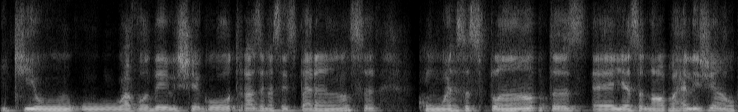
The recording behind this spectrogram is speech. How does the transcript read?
e que o, o avô dele chegou trazendo essa esperança com essas plantas é, e essa nova religião.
